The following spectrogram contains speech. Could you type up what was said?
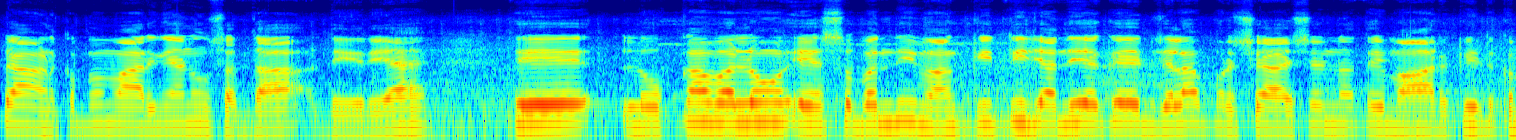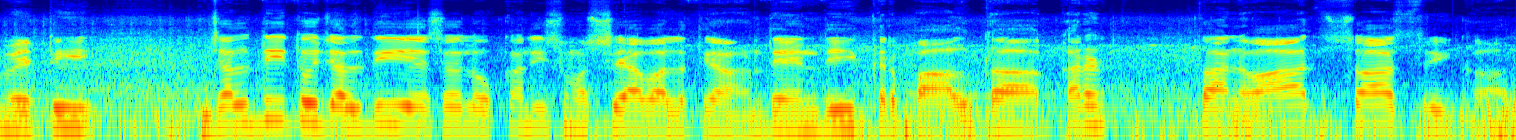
ਭਿਆਨਕ ਬਿਮਾਰੀਆਂ ਨੂੰ ਸੱਦਾ ਦੇ ਰਿਹਾ ਹੈ ਤੇ ਲੋਕਾਂ ਵੱਲੋਂ ਇਸ ਸੰਬੰਧੀ ਮੰਗ ਕੀਤੀ ਜਾਂਦੀ ਹੈ ਕਿ ਜ਼ਿਲ੍ਹਾ ਪ੍ਰਸ਼ਾਸਨ ਅਤੇ ਮਾਰਕੀਟ ਕਮੇਟੀ ਜਲਦੀ ਤੋਂ ਜਲਦੀ ਇਸ ਲੋਕਾਂ ਦੀ ਸਮੱਸਿਆ ਵੱਲ ਧਿਆਨ ਦੇਣ ਦੀ ਕਿਰਪਾਲਤਾ ਕਰਨ। ਧੰਨਵਾਦ, ਸਤਿ ਸ੍ਰੀ ਅਕਾਲ।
